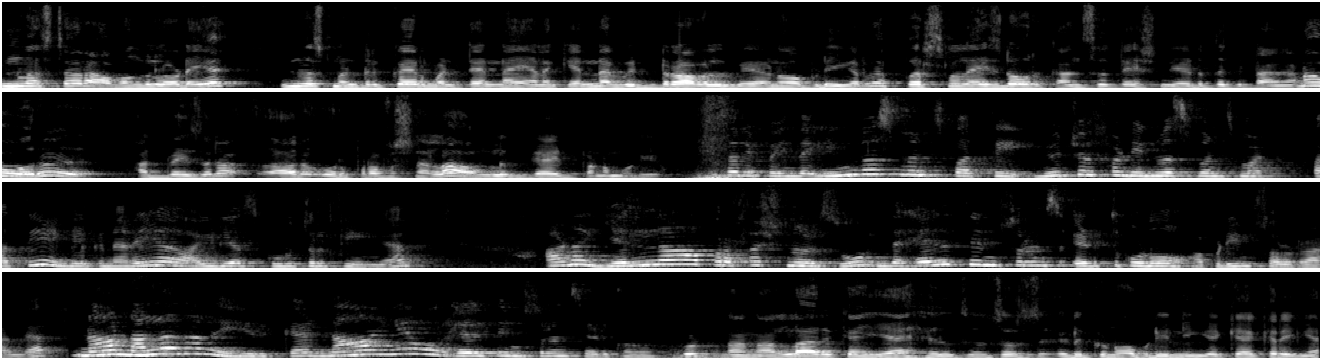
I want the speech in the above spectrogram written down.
இன்வெஸ்டர் அவங்களுடைய இன்வெஸ்ட்மெண்ட் ரிக்குயர்மெண்ட் என்ன எனக்கு என்ன விட்ராவல் வேணும் அப்படிங்கிறத பர்சனலைஸ்டாக ஒரு கன்சல்டேஷன் எடுத்துக்கிட்டாங்கன்னா ஒரு அட்வைசராக ஒரு ப்ரொஃபஷனலாக அவங்களுக்கு கைட் பண்ண முடியும். சார் இப்போ இந்த இன்வெஸ்ட்மெண்ட்ஸ் பற்றி மியூச்சுவல் ஃபண்ட் இன்வெஸ்ட்மெண்ட்ஸ் பற்றி எங்களுக்கு நிறைய ஐடியாஸ் கொடுத்துருக்கீங்க. ஆனால் எல்லா ப்ரொஃபஷனல்ஸும் இந்த ஹெல்த் இன்சூரன்ஸ் எடுத்துக்கணும் அப்படின்னு சொல்கிறாங்க நான் நல்லா தானே இருக்கேன்? நான் ஏன் ஒரு ஹெல்த் இன்சூரன்ஸ் எடுக்கணும்? நான் நல்லா இருக்கேன். ஏன் ஹெல்த் இன்சூரன்ஸ் எடுக்கணும் அப்படின்னு நீங்கள் கேட்குறீங்க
